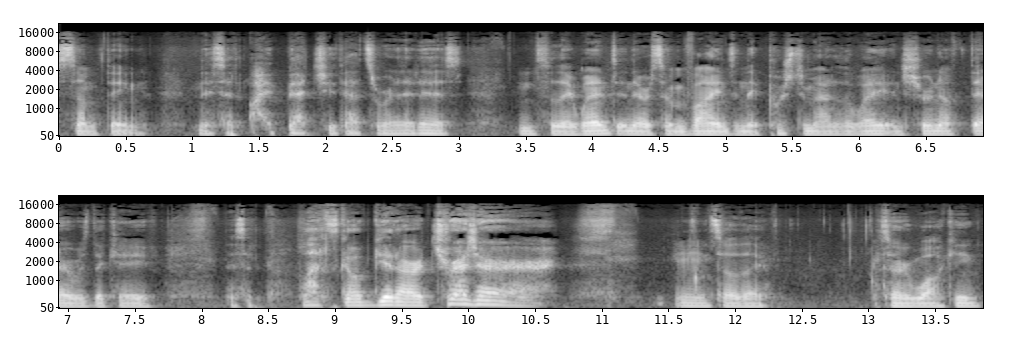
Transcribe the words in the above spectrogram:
something. And they said, I bet you that's where it is. And so they went, and there were some vines, and they pushed him out of the way, and sure enough, there was the cave. They said, Let's go get our treasure. And so they started walking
